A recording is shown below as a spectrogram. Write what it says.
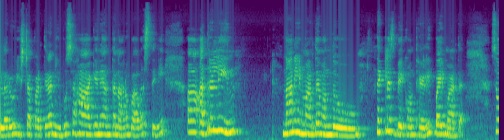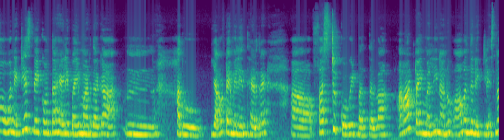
ಎಲ್ಲರೂ ಇಷ್ಟಪಡ್ತೀರಾ? ನೀವು ಸಹ ಹಾಗೇ ಅಂತ ನಾನು ಭಾವಿಸ್ತೀನಿ. ಅದರಲ್ಲಿ ನಾನೇನು ಮಾಡಿದೆ? ಒಂದು ನೆಕ್ಲೆಸ್ ಬೇಕು ಅಂತ ಹೇಳಿ ಬೈ ಮಾಡಿದೆ. ಸೊ ನೆಕ್ಲೆಸ್ ಬೇಕು ಅಂತ ಹೇಳಿ ಬೈ ಮಾಡಿದಾಗ ಅದು ಯಾವ ಟೈಮಲ್ಲಿ ಅಂತ ಹೇಳಿದ್ರೆ ಫಸ್ಟ್ ಕೋವಿಡ್ ಬಂತಲ್ವ? ಆ ಟೈಮಲ್ಲಿ ನಾನು ಆ ಒಂದು ನೆಕ್ಲೆಸ್ನ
